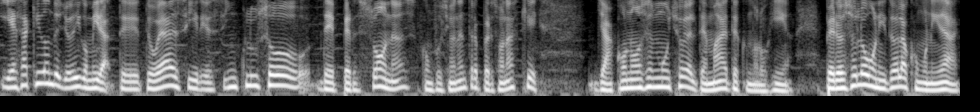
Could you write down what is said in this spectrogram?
y es aquí donde yo digo, mira, te, voy a decir, es incluso de personas, confusión entre personas que ya conocen mucho del tema de tecnología. Pero eso es lo bonito de la comunidad,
